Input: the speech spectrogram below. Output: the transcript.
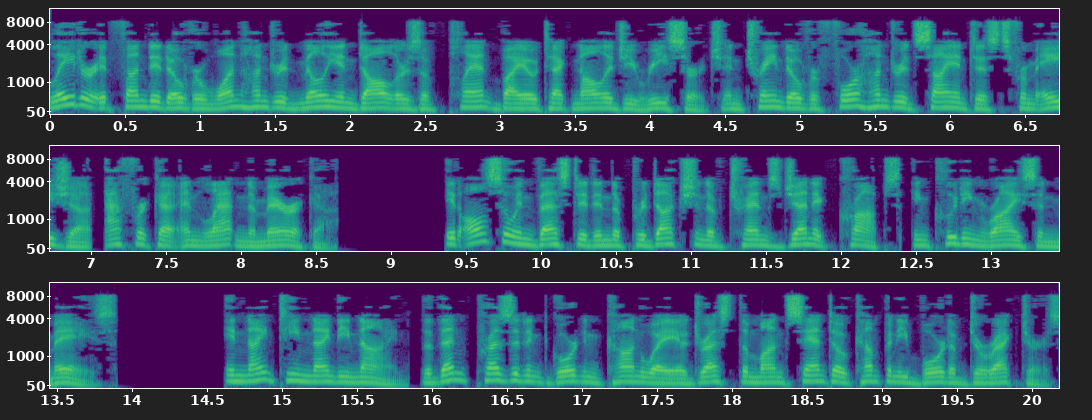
Later it funded over $100 million of plant biotechnology research and trained over 400 scientists from Asia, Africa and Latin America. It also invested in the production of transgenic crops, including rice and maize. In 1999, the then President Gordon Conway addressed the Monsanto Company Board of Directors,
